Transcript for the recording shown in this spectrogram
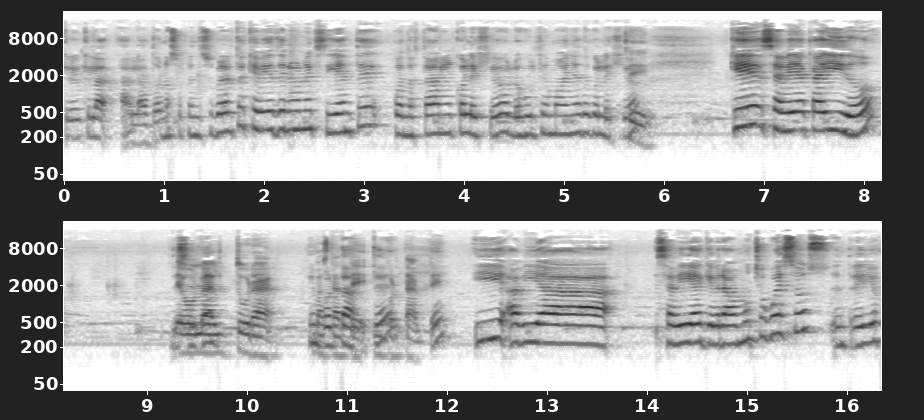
creo que la, a las dos nos sorprendió súper alto, es que había tenido un accidente cuando estaba en el colegio, los últimos años de colegio, Sí, que se había caído de una altura bastante Importante. Y había se había quebrado muchos huesos, entre ellos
